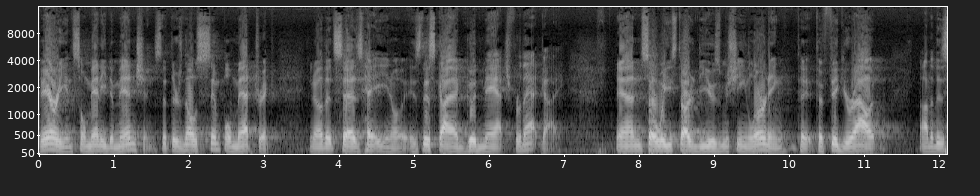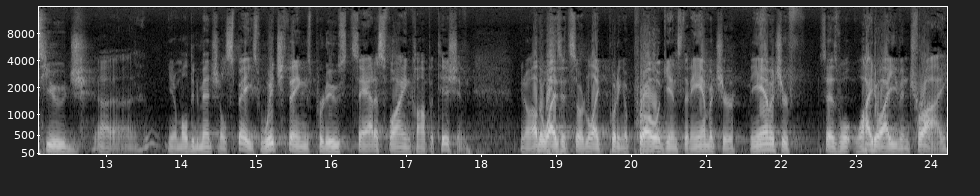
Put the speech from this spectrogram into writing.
vary in so many dimensions that there's no simple metric you know that says hey you know is this guy a good match for that guy and so we started to use machine learning to, to figure out out of this huge uh, you know, multidimensional space, which things produced satisfying competition. You know, otherwise it's sort of like putting a pro against an amateur. The amateur says, well, why do I even try?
